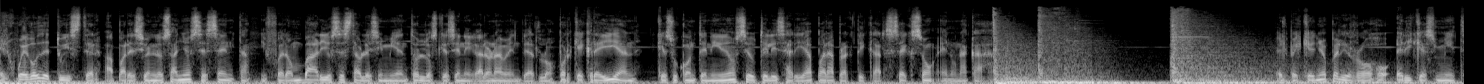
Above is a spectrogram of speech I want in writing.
El juego de Twister apareció en los años 60 y fueron varios establecimientos los que se negaron a venderlo porque creían que su contenido se utilizaría para practicar sexo en una caja. El pequeño pelirrojo Eric Smith,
